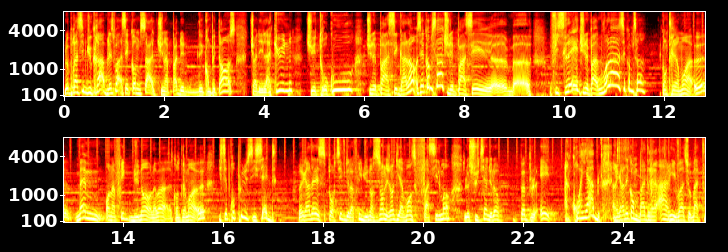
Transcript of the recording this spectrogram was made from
Le principe du crabe, n'est-ce pas? C'est comme ça. Tu n'as pas de, compétences, tu as des lacunes, tu es trop court, tu n'es pas assez galant. C'est comme ça. Tu n'es pas assez euh, euh, ficelé, tu n'es pas. Voilà, c'est comme ça. Contrairement à eux, même en Afrique du Nord, là-bas, contrairement à eux, ils se propulsent, ils cèdent. Regardez les sportifs de l'Afrique du Nord. Ce sont des gens qui avancent facilement. Le soutien de leur peuple est incroyable. Regardez comme Badr arrive à se battre.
